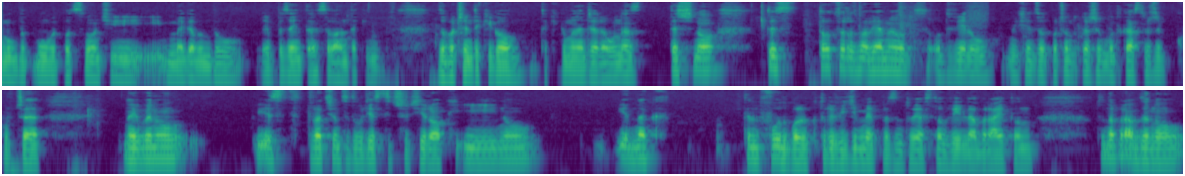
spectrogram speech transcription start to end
mógłby, mógłby podsunąć i, i mega bym był jakby zainteresowany takim, zobaczeniem takiego, takiego menedżera u nas. Też no, to jest to, co rozmawiamy od, od wielu miesięcy, od początku naszego podcastu, że kurczę, no jakby no jest 2023 rok i no jednak ten futbol, który widzimy, jak prezentuje Aston Villa, Brighton, to naprawdę no,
